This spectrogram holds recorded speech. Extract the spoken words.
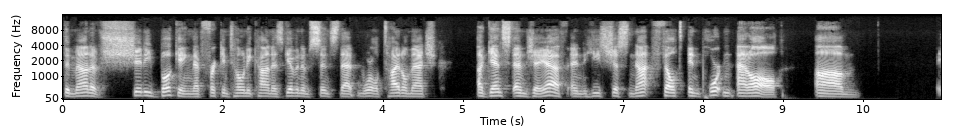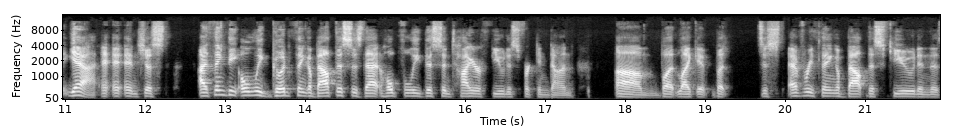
the amount of shitty booking that freaking Tony Khan has given him since that world title match against MJF, and he's just not felt important at all. Um, yeah, and, and just I think the only good thing about this is that hopefully this entire feud is freaking done. Um, but like it, but just everything about this feud and the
